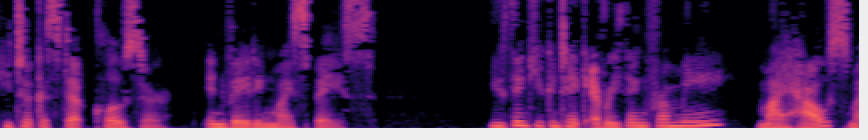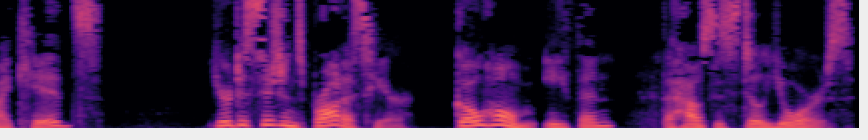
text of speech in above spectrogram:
He took a step closer, invading my space. You think you can take everything from me? My house, my kids? Your decisions brought us here. Go home, Ethan. The house is still yours.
